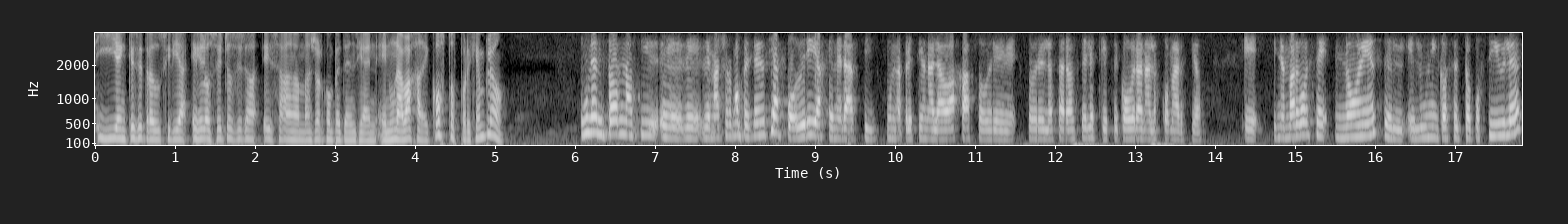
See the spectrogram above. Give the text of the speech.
¿Y en qué se traduciría en los hechos esa, mayor competencia? ¿En, ¿En una baja de costos, por ejemplo? Un entorno así eh, de, mayor competencia podría generar, sí, una presión a la baja sobre, sobre los aranceles que se cobran a los comercios. Eh, sin embargo, ese no es el, único efecto posible.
